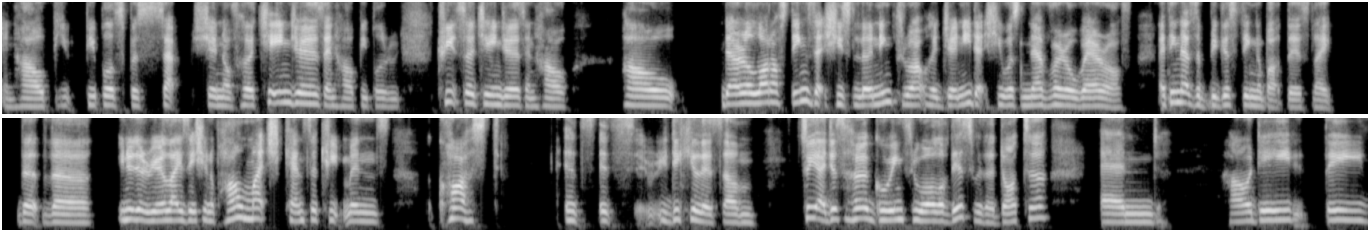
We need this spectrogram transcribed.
and how pe- people's perception of her changes and how people re- treats her changes and how how there are a lot of things that she's learning throughout her journey that she was never aware of. I think that's the biggest thing about this like the the you know the realization of how much cancer treatments cost. It's it's ridiculous. Um so yeah just her going through all of this with her daughter and how they they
